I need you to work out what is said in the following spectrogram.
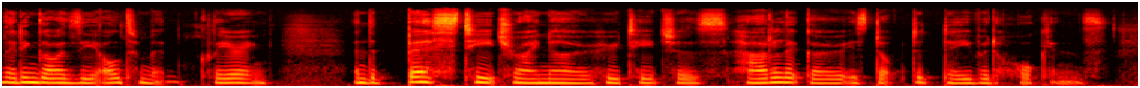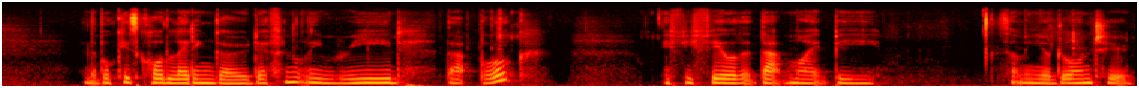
Letting go is the ultimate clearing. And the best teacher I know who teaches how to let go is Dr. David Hawkins. And the book is called Letting Go. Definitely read that book if you feel that that might be something you're drawn to.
